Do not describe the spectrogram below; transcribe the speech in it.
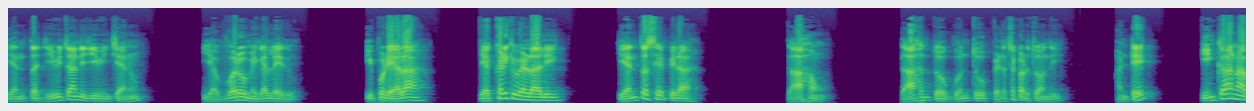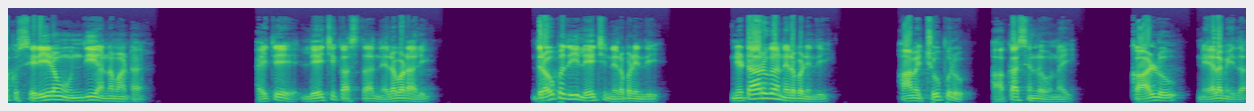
ఎంత జీవితాన్ని జీవించాను? ఎవ్వరూ మిగల్లేదు. ఇప్పుడు ఎలా? ఎక్కడికి వెళ్ళాలి? ఎంతసేపిలా? దాహం. దాహంతో గొంతు పిడచకడుతోంది. అంటే ఇంకా నాకు శరీరం ఉంది అన్నమాట. అయితే లేచి కాస్త నిలబడాలి. ద్రౌపది లేచి నిలబడింది. నిటారుగా నిలబడింది. ఆమె చూపులు ఆకాశంలో ఉన్నాయి. కాళ్ళు నేల మీద.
